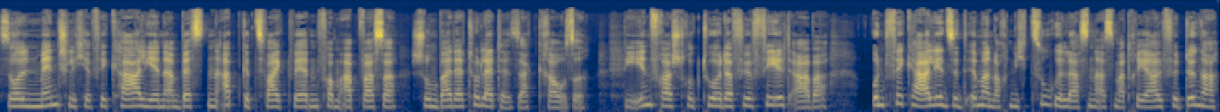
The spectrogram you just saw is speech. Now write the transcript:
sollen menschliche Fäkalien am besten abgezweigt werden vom Abwasser? Schon bei der Toilette, sagt Krause. Die Infrastruktur dafür fehlt aber, und Fäkalien sind immer noch nicht zugelassen als Material für Dünger.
